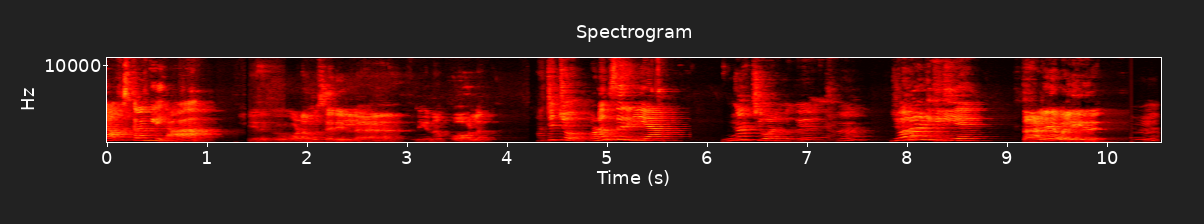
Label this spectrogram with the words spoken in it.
இன்னைக்கு ஆஃபீஸ் கிளம்பலையா? எனக்கு உடம்பு சரியில்லை. இன்னைக்கு நான் போகல. அச்சச்சோ உடம்பு சரியில்லையா? என்னாச்சு உடம்புக்கு? ம்? ஜுரம் அடிக்கலையே. தலையே வலிக்குது. ம்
